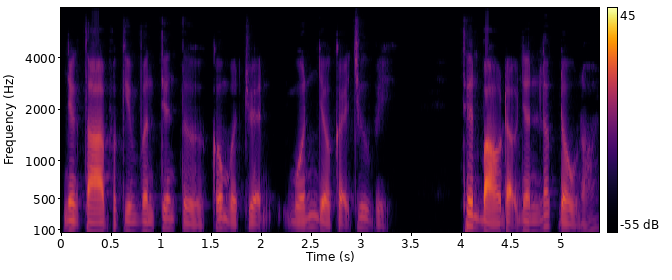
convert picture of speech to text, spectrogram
Nhưng ta và Kim Vân Tiên Tử có một chuyện muốn nhờ cậy chư vị. Thiên bảo đạo nhân lắc đầu nói.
